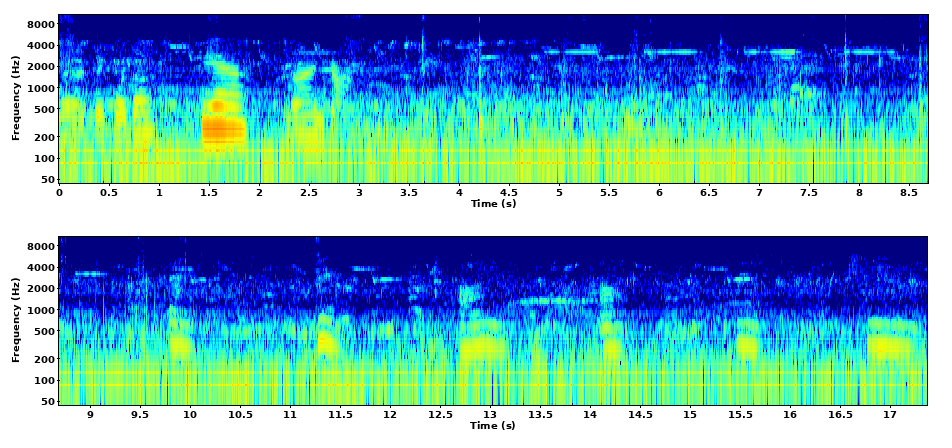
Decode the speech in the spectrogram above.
Yeah, I think we're done. Yeah. Nine guys. Hey. 嗯。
